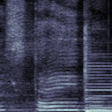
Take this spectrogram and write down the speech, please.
unstable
